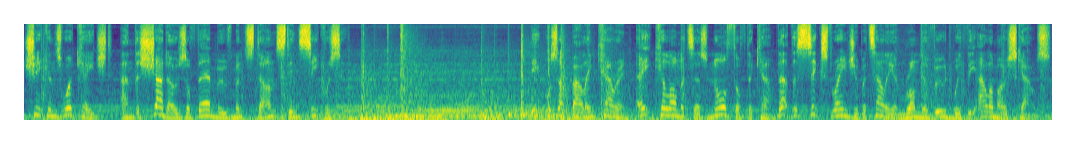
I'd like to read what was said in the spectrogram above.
chickens were caged, and the shadows of their movements danced in secrecy. Was at Balincarin, 8 kilometers north of the camp, that the 6th Ranger Battalion rendezvoused with the Alamo Scouts.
